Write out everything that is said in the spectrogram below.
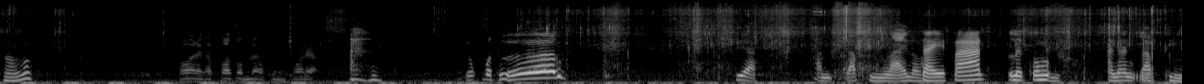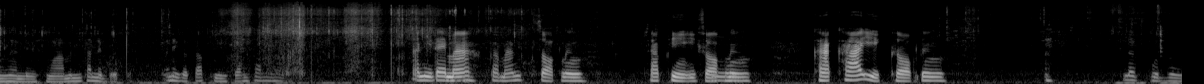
เอาพอแล้วครับพอต้มแล้วคุณพอแล้ว ยกบ่ถึงเสีย อันจับทิ้งหลายเหรอใส่ฟาดลึกกว่าอันนั้นอีจับกทิ้งนั่นเลยหัวมันท่านได้เบิดอันนี้ก็จับทิ้งสองพันแล้ว อันนี้ได้มาประมาณศอกหนึ่งซับผิงอีกศอกหนึ่งคักค้าอีกศอกหนึ่งเลิกปวดเลย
